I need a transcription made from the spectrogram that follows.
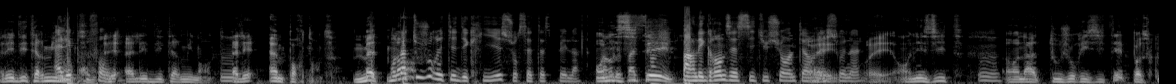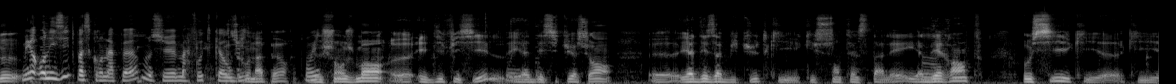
Elle est déterminante. Elle est profonde. Elle, elle est déterminante. Mm. Elle est importante. On Maintenant, a toujours été décrié sur cet aspect-là. on hésitait. Par les grandes institutions internationales. Ouais, on hésite. Mm. On a toujours hésité parce que Mais on hésite parce qu'on a peur, monsieur Mahfoud parce Kaoubi. qu'on a peur. Oui. Le changement euh, est difficile. Oui. Il y a des situations, euh, il y a des habitudes qui, qui se sont installées. Il y a Mm. des rentes aussi qui, euh, qui,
